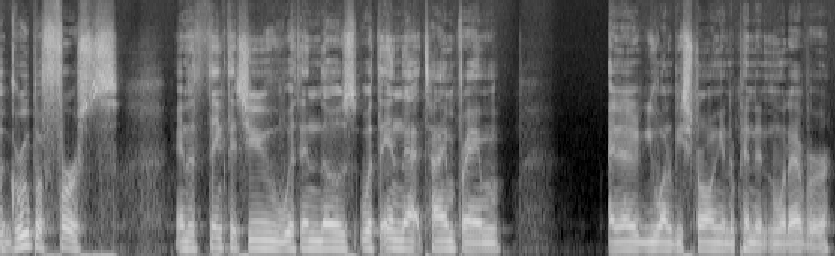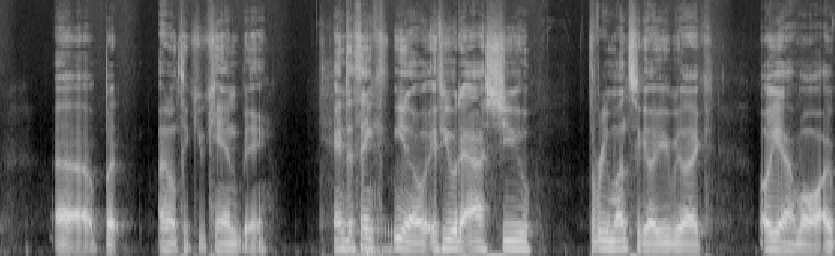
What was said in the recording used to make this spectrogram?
a group of firsts, and to think that you within those within that time frame I know you want to be strong, independent, and whatever, uh, but I don't think you can be. And to think, you know, if you would have asked you three months ago, you'd be like, "Oh yeah, well, I,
